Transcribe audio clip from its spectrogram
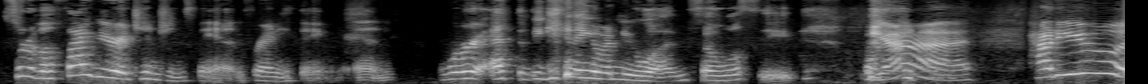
sort of a five year attention span for anything, and we're at the beginning of a new one, so we'll see. yeah. How do you?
